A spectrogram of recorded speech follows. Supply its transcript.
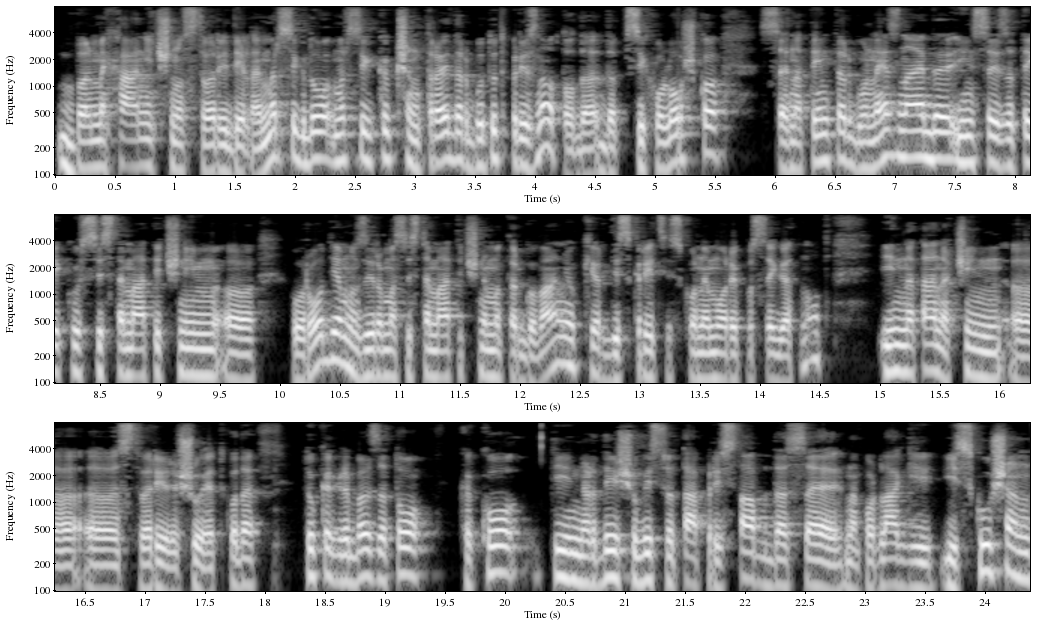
bolj mehanično stvari dela. Marsikdo, marsikakšen trader bo tudi priznal to, da, da psihološko se na tem trgu ne znajde in se je zatekel s sistematičnim uh, orodjem oziroma sistematičnemu trgovanju, kjer diskrecijsko ne more posegati not in na ta način uh, uh, stvari rešuje. Tako da tukaj gre bolj za to, kako ti narediš v bistvu ta pristop, da se na podlagi izkušenj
